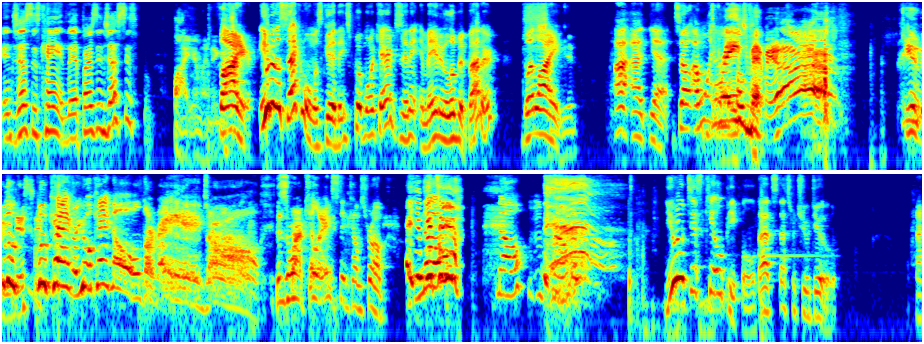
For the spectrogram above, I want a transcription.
Injustice came. The first Injustice, fire, my nigga. Fire. Even the second one was good. They just put more characters in it and made it a little bit better. But like I, I yeah. So I want rage, focus- Batman. Ah! Give me Luke, this shit. Liu Kang, are you okay? No, the rage. Oh, this is where Killer Instinct comes from. And you No. can tell. No, no. you just kill people. That's that's what you do. I,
